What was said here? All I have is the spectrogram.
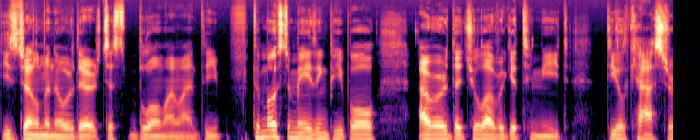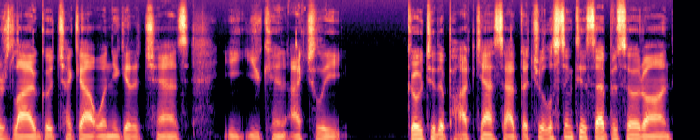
these gentlemen over there, it's just blown my mind. The the most amazing people ever that you'll ever get to meet. Dealcasters Live, go check out when you get a chance. You, you can actually go to the podcast app that you're listening to this episode on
